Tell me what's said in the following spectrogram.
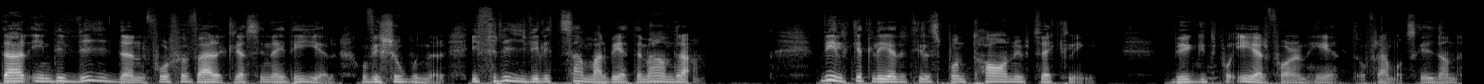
där individen får förverkliga sina idéer och visioner i frivilligt samarbete med andra. Vilket leder till spontan utveckling, byggd på erfarenhet och framåtskridande.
